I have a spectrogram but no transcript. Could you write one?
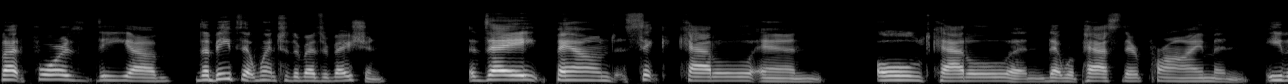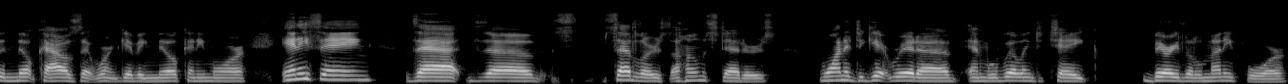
But for the um, the beef that went to the reservation, they found sick cattle and old cattle and that were past their prime and even milk cows that weren't giving milk anymore. Anything that the settlers the homesteaders wanted to get rid of and were willing to take very little money for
